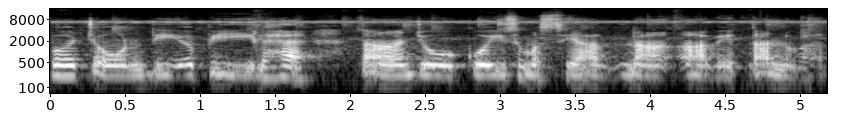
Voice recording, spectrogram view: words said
ਪਹੁੰਚਾਉਣ ਦੀ ਅਪੀਲ ਹੈ। ਤਾਂ ਜੋ ਕੋਈ ਸਮੱਸਿਆ ਨਾ ਆਵੇ, ਧੰਨਵਾਦ।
